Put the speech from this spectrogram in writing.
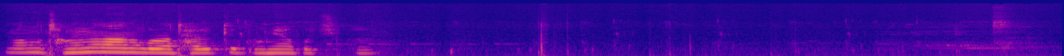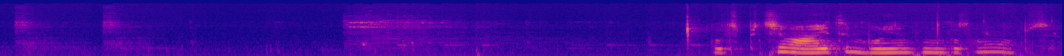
난 장난하는 거랑 다를 게 뭐냐고 지금 어차피 지금 아이템 버리는 분도 상관없어요.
